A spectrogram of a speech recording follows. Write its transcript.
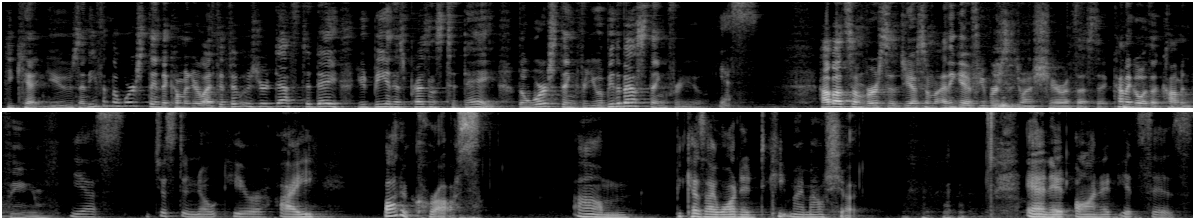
he can't use. And even the worst thing to come into your life, if it was your death today, you'd be in his presence today. The worst thing for you would be the best thing for you. Yes. How about some verses? Do you have some? I think you have a few verses you want to share with us that kind of go with a common theme. Yes. Just a note here. I bought a cross um, because I wanted to keep my mouth shut. and it on it it says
